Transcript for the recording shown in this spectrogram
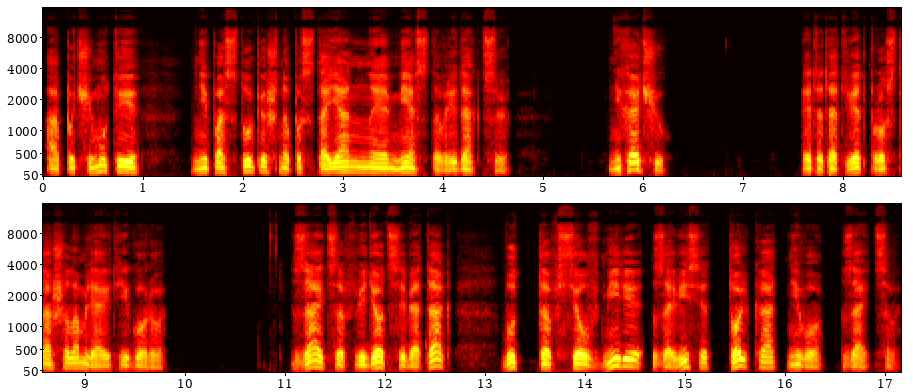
А почему ты не поступишь на постоянное место в редакцию? Не хочу. Этот ответ просто ошеломляет Егорова. Зайцев ведет себя так, будто все в мире зависит только от него, Зайцева.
